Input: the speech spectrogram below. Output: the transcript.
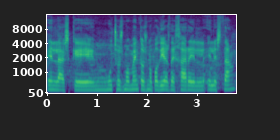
en las que en muchos momentos no podías dejar el, stand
